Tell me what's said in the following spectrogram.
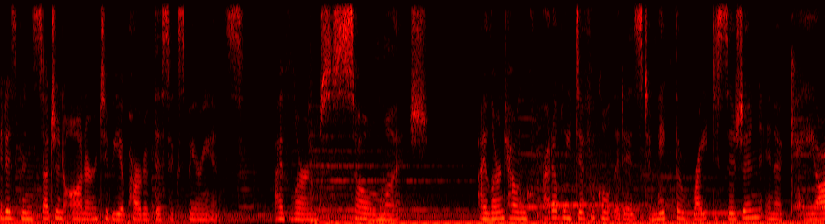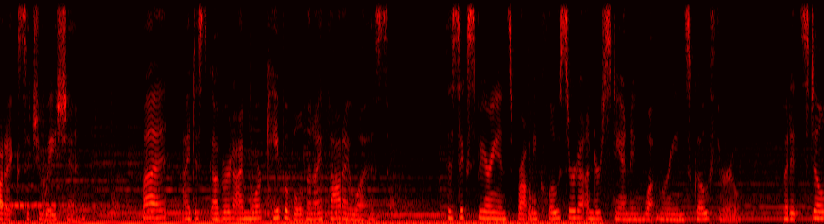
It has been such an honor to be a part of this experience. I've learned so much. I learned how incredibly difficult it is to make the right decision in a chaotic situation. But I discovered I'm more capable than I thought I was. This experience brought me closer to understanding what Marines go through, but it still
